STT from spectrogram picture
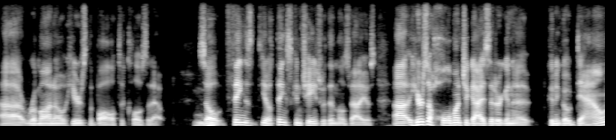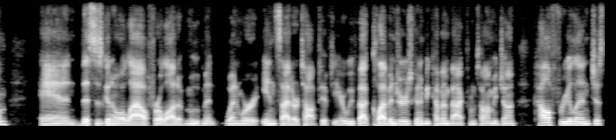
Uh, Romano, here's the ball to close it out. Mm-hmm. So things, you know, things can change within those values. Uh, here's a whole bunch of guys that are gonna gonna go down, and this is going to allow for a lot of movement when we're inside our top 50 here. We've got Clevinger is going to be coming back from Tommy John. Kyle Freeland just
